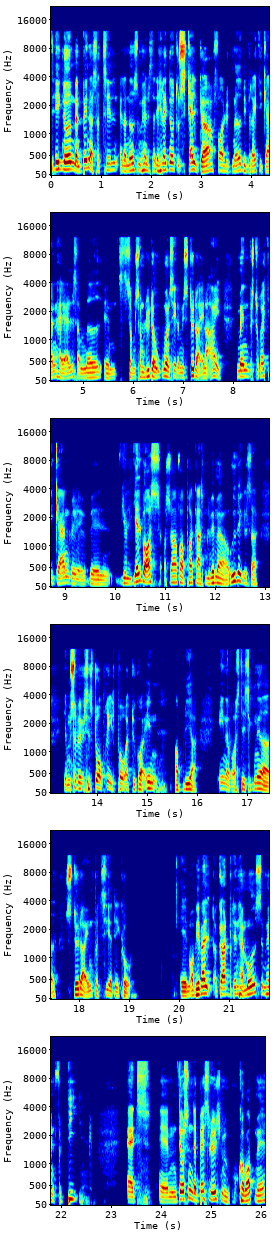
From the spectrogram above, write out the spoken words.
Det er ikke noget, man binder sig til, eller noget som helst, og det er heller ikke noget, du skal gøre for at lytte med. Vi vil rigtig gerne have jer alle sammen med, øh, som, som lytter, uanset om I støtter eller ej. Men hvis du rigtig gerne vil, vil, vil hjælpe os og sørge for, at podcasten bliver ved med at udvikle sig, jamen så vil vi se stor pris på, at du går ind og bliver en af vores designerede støtter inde på tier.dk. Øhm, og vi har valgt at gøre det på den her måde, simpelthen fordi, at øhm, det var sådan den bedste løsning, vi kunne komme op med,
